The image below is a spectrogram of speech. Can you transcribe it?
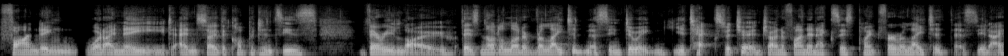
finding what I need. And so the competence is very low. There's not a lot of relatedness in doing your tax return, trying to find an access point for relatedness. You know,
